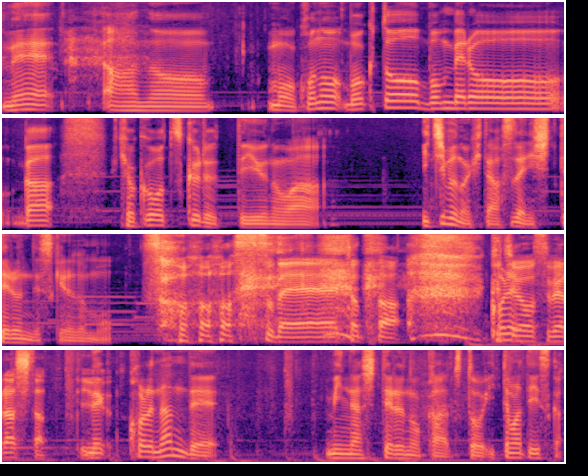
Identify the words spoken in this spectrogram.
の。ねあのもうこの僕とボンベロが曲を作るっていうのは一部の人はすでに知ってるんですけれども。そうっすね。ちょっとこれ口を滑らしたっていう、ねこれなんでみんな知ってるのかちょっと言ってもらっていいですか？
